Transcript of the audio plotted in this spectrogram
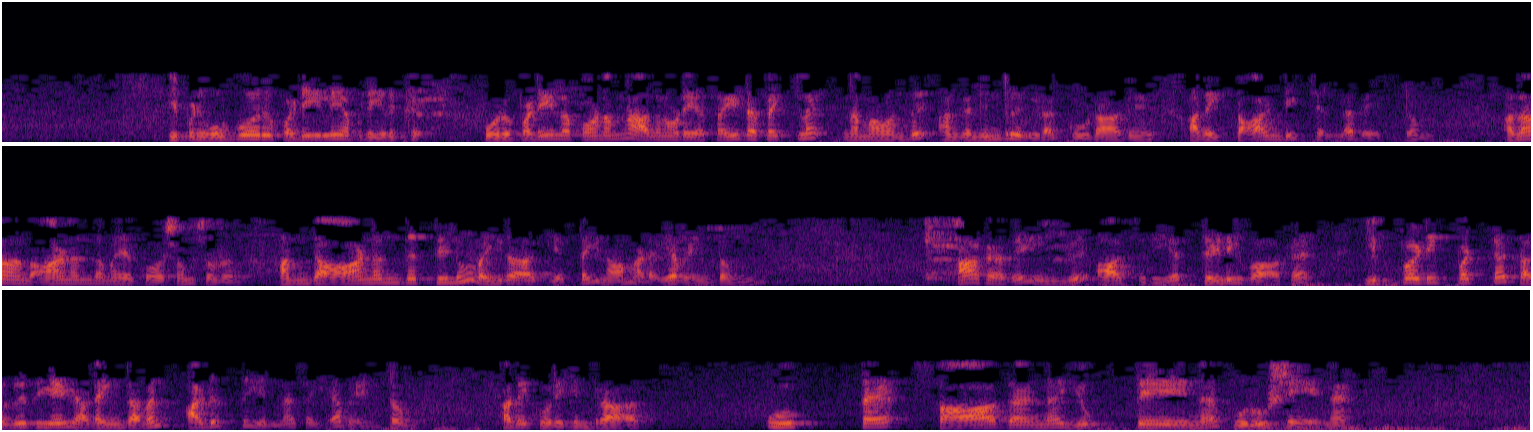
இப்படி ஒவ்வொரு படியிலையும் அப்படி இருக்கு. ஒரு படியில போனோம்னா அதனுடைய சைடு எஃபெக்ட்ல நம்ம வந்து அங்க நின்று விடக் கூடாது. அதை தாண்டி செல்ல வேண்டும். அதான் அந்த ஆனந்தமய கோஷம் சொல்றது. அந்த ஆனந்தத்திலும் வைராகியத்தை நாம் அடைய வேண்டும். ஆகவே இங்கு ஆசிரியர் தெளிவாக இப்படிப்பட்ட தகுதியை அடைந்தவன் அடுத்து என்ன செய்ய வேண்டும்? அதை கூறுகின்றார் உக்த சாதன யுக்தேன புருஷேன.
